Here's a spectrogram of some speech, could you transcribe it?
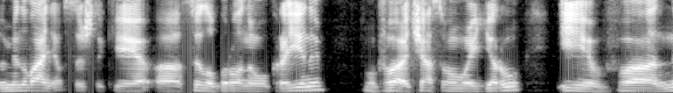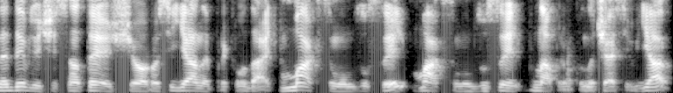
домінування, все ж таки, е, сил оборони України в часовому яру. І в не дивлячись на те, що росіяни прикладають максимум зусиль, максимум зусиль в напрямку на часів яр,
